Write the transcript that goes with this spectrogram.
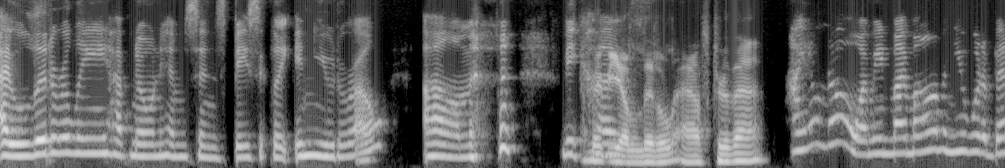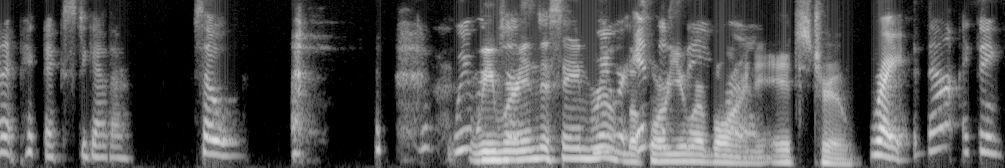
I literally have known him since basically in utero. Um, because Maybe a little after that. I don't know. I mean, my mom and you would have been at picnics together. So we were, We were in the same room in before you were born. room. It's true. right. That I think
